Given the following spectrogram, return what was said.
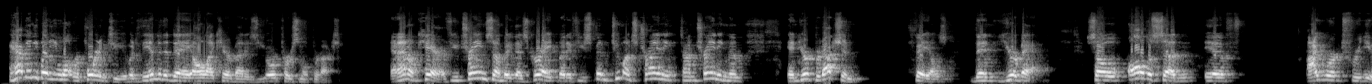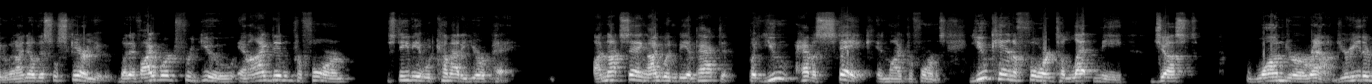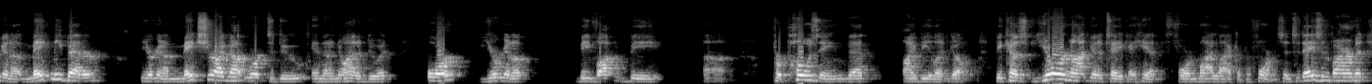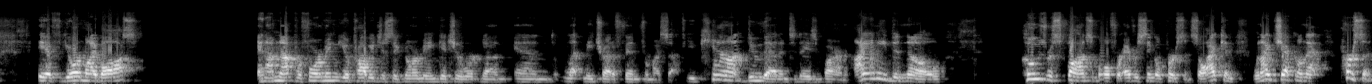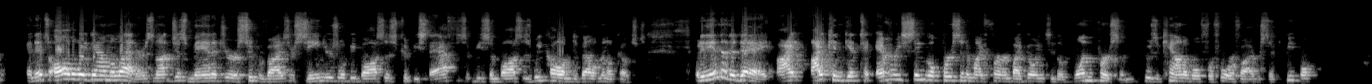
Have anybody you want reporting to you, but at the end of the day, all I care about is your personal production. And I don't care. If you train somebody, that's great. But if you spend too much training time training them and your production fails, then you're bad. So all of a sudden, if I worked for you, and I know this will scare you, but if I worked for you and I didn't perform, Stevie, it would come out of your pay. I'm not saying I wouldn't be impacted, but you have a stake in my performance. You can't afford to let me just wander around. You're either going to make me better, you're going to make sure I got work to do and that I know how to do it, or you're going to be, be uh, proposing that I be let go because you're not going to take a hit for my lack of performance. In today's environment, if you're my boss and I'm not performing, you'll probably just ignore me and get your work done and let me try to fend for myself. You cannot do that in today's environment. I need to know who's responsible for every single person. So I can, when I check on that person, and it's all the way down the ladder. It's not just manager or supervisor. Seniors will be bosses, could be staff, could be some bosses. We call them developmental coaches. But at the end of the day, I, I can get to every single person in my firm by going to the one person who's accountable for four or five or six people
